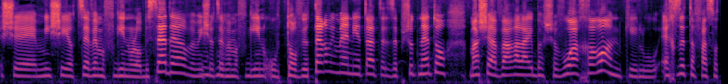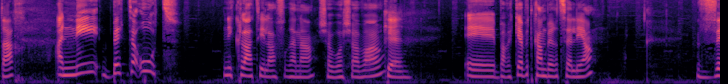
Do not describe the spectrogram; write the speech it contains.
שמי שיוצא ומפגין הוא לא בסדר, ומי שיוצא ומפגין הוא טוב יותר ממני, את יודעת, זה פשוט נטו מה שעבר עליי בשבוע האחרון, כאילו, איך זה תפס אותך? אני בטעות נקלעתי להפגנה שבוע שעבר. כן. אה, ברכבת כאן בהרצליה. וכאילו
